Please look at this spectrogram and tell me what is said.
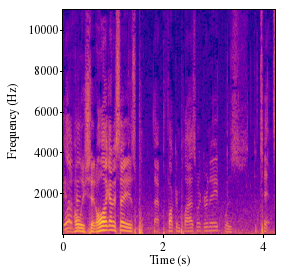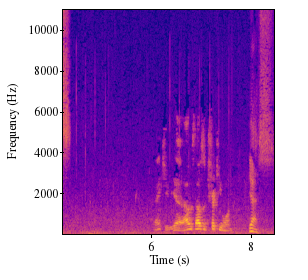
Yeah. Holy shit! All I gotta say is that fucking plasma grenade was the tits. Thank you. Yeah, that was that was a tricky one. Yes.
